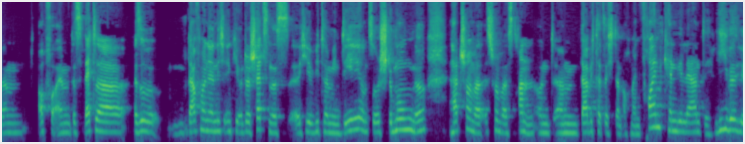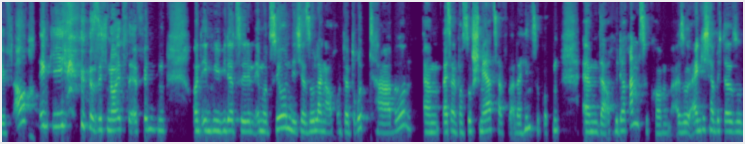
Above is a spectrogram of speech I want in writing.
ähm, auch vor allem das Wetter. Also darf man ja nicht irgendwie unterschätzen, dass äh, hier Vitamin D und so Stimmung, ne, hat schon was, ist schon was dran. Und ähm, da habe ich tatsächlich dann auch meinen Freund kennengelernt. Die Liebe hilft auch irgendwie, sich neu zu erfinden und irgendwie wieder zu den Emotionen, die ich ja so lange auch unterdrückt habe, ähm, weil es einfach so schmerzhaft war, da hinzugucken, ähm, da auch wieder ranzukommen. Also eigentlich habe ich da so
